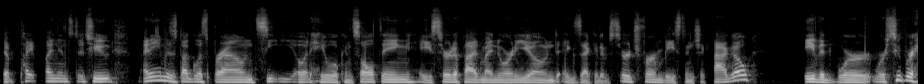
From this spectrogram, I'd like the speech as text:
the Pipeline Institute. My name is Douglas Brown, CEO at Halo Consulting, a certified minority owned executive search firm based in Chicago. David, we're, we're super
